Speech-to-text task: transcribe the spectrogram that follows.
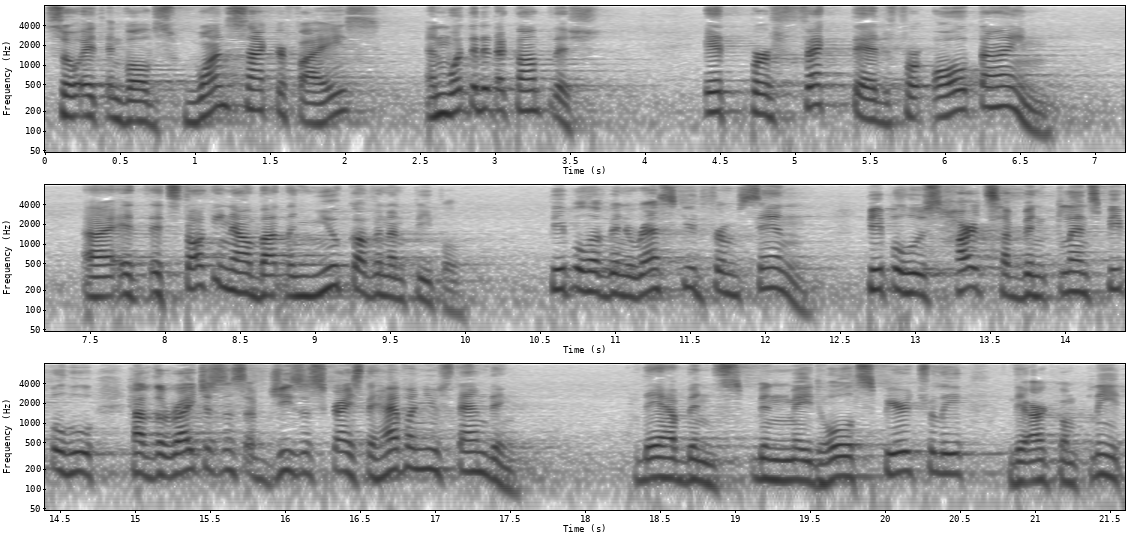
So it involves one sacrifice, and what did it accomplish? It perfected for all time. Uh, it, it's talking now about the new covenant people. People who have been rescued from sin. People whose hearts have been cleansed. People who have the righteousness of Jesus Christ. They have a new standing. They have been, been made whole spiritually. They are complete.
